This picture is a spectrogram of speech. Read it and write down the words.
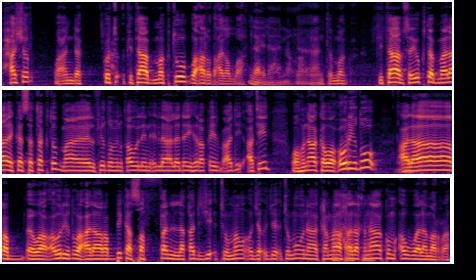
حشر وعندك كتاب مكتوب وعرض على الله. لا إله إلا الله. يعني أنت كتاب سيكتب ملائكة ستكتب ما يلفظ من قول إلا لديه رقيب عتيد. وهناك وعرضوا على رب وعرضوا على ربك صفا لقد جئتم جئتمونا كما خلقناكم أول مرة.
